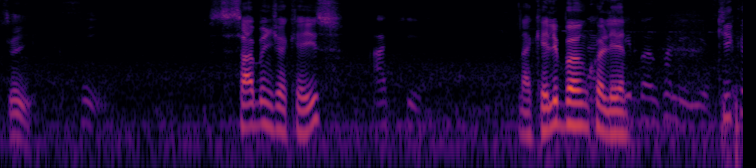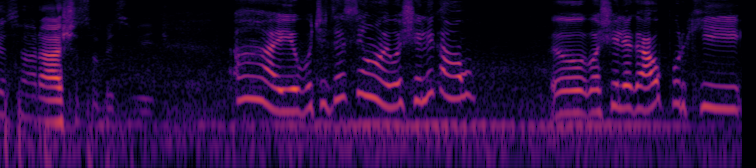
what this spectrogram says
Sim. Sim. Você sabe onde é que é isso? Aqui. Naquele banco Naquele ali. banco ali. O que, que a senhora acha sobre esse vídeo? Ah, eu vou te dizer assim, ó, eu achei legal. Eu, eu achei legal porque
